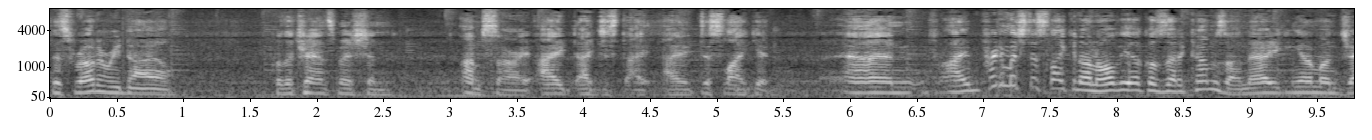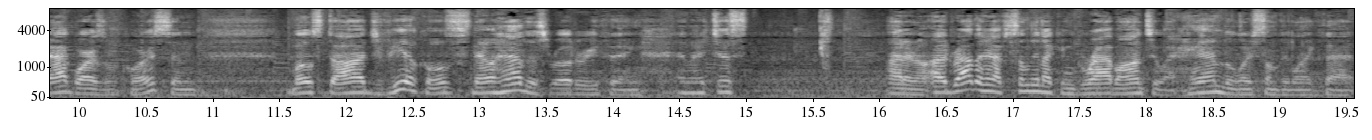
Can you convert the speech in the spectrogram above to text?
this rotary dial for the transmission. I'm sorry, I, I just, I, I dislike it. And I pretty much dislike it on all vehicles that it comes on. Now you can get them on Jaguars, of course, and most Dodge vehicles now have this rotary thing. And I just, I don't know. I'd rather have something I can grab onto, a handle or something like that.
